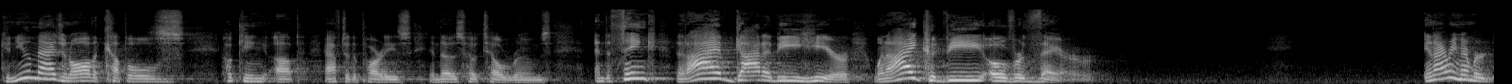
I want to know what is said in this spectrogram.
Can you imagine all the couples hooking up after the parties in those hotel rooms? And to think that I've got to be here when I could be over there. And I remember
